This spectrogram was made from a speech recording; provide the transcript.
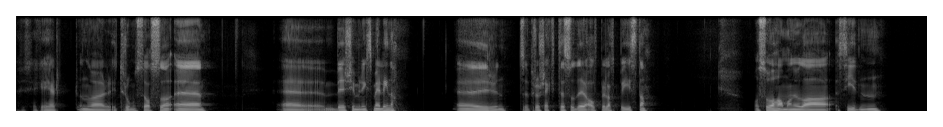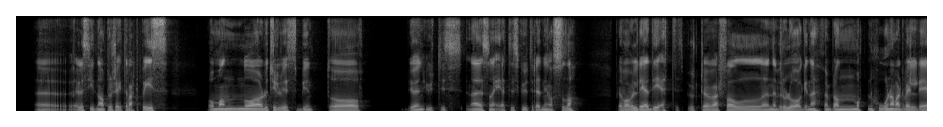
jeg husker ikke helt den var i Tromsø også, eh, eh, bekymringsmelding da, rundt prosjektet, så det alt ble lagt på is. da. Og så har man jo da siden Eller siden har prosjektet vært på is. Og man, nå har du tydeligvis begynt å gjøre en utis, nei, sånn etisk utredning også, da. For det var vel det de etterspurte, i hvert fall nevrologene. Morten Horn har vært veldig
